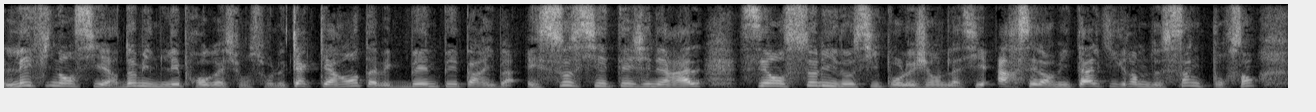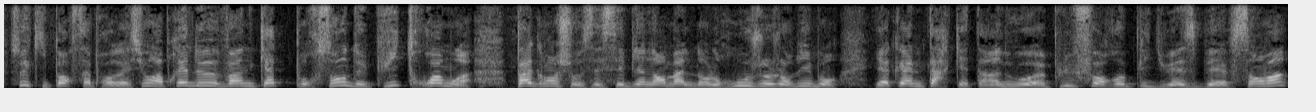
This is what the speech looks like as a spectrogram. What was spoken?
Les financières dominent les progressions sur le CAC 40 avec BNP Paribas et Société Générale. Séance solide aussi pour le géant de l'acier ArcelorMittal qui grimpe de 5%, ce qui porte sa progression à près de 24% depuis trois mois. Pas grand chose et c'est bien normal dans le rouge aujourd'hui. Bon, il y a quand même Target, hein, un nouveau euh, plus fort repli du SBF 120.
